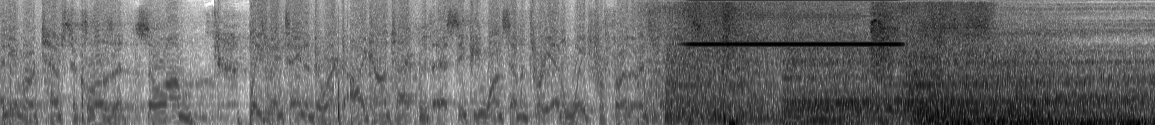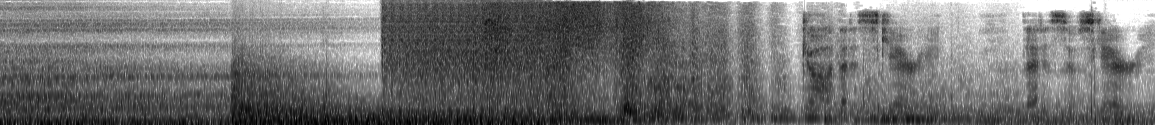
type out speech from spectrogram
any of our attempts to close it, so um, please maintain a direct eye contact with SCP-173 and wait for further instructions. That is scary. That is so scary.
